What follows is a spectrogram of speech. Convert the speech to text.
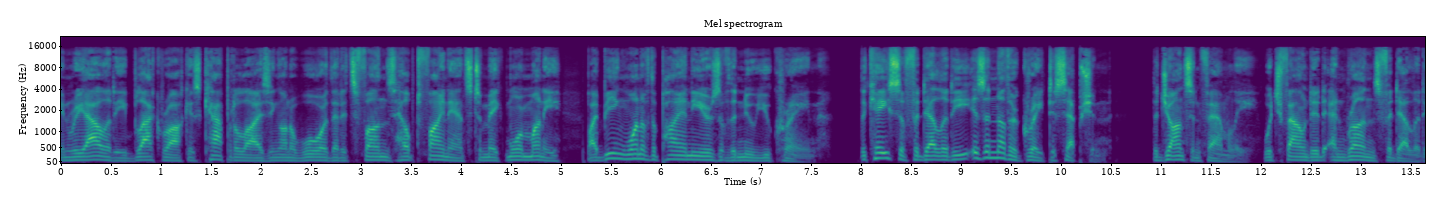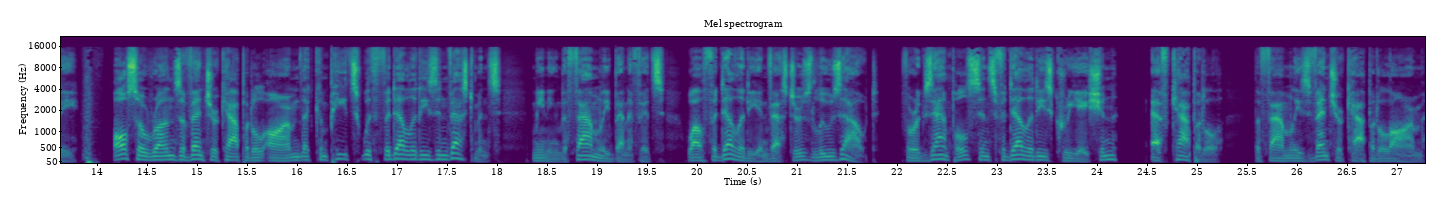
In reality, BlackRock is capitalizing on a war that its funds helped finance to make more money by being one of the pioneers of the new Ukraine. The case of Fidelity is another great deception. The Johnson family, which founded and runs Fidelity, also runs a venture capital arm that competes with Fidelity's investments, meaning the family benefits while Fidelity investors lose out. For example, since Fidelity's creation, F Capital, the family's venture capital arm,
